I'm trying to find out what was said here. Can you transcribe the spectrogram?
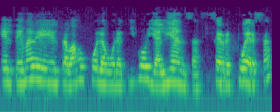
El tema del trabajo colaborativo y alianzas se refuerza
